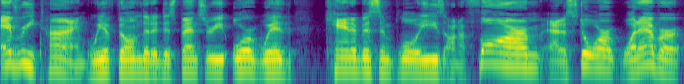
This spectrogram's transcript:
every time we have filmed at a dispensary or with cannabis employees on a farm, at a store, whatever,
